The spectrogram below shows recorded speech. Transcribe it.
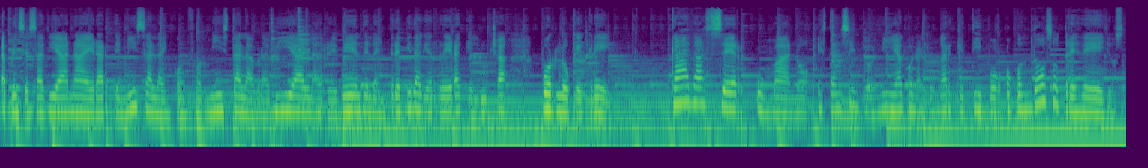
La princesa Diana era Artemisa, la inconformista, la bravía, la rebelde, la intrépida guerrera que lucha por lo que cree cada ser humano está en sintonía con algún arquetipo o con dos o tres de ellos.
